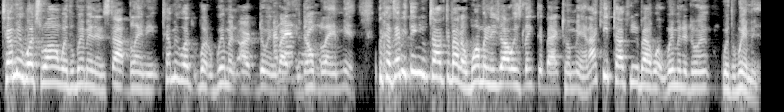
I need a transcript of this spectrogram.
Tell me what's wrong with women and stop blaming. Tell me what, what women are doing I'm right and don't blame men. Because everything you talked about a woman is always linked it back to a man. I keep talking to you about what women are doing with women.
